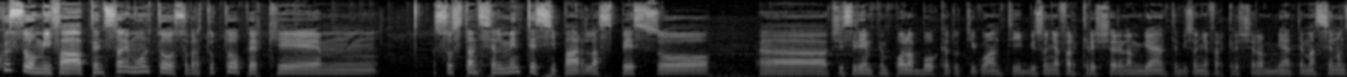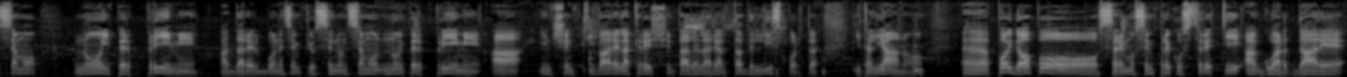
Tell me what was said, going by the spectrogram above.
Questo mi fa pensare molto, soprattutto perché mh, sostanzialmente si parla spesso, uh, ci si riempie un po' la bocca tutti quanti, bisogna far crescere l'ambiente, bisogna far crescere l'ambiente, ma se non siamo noi per primi a dare il buon esempio, se non siamo noi per primi a incentivare la crescita della realtà dell'esport italiano, uh, poi dopo saremo sempre costretti a guardare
